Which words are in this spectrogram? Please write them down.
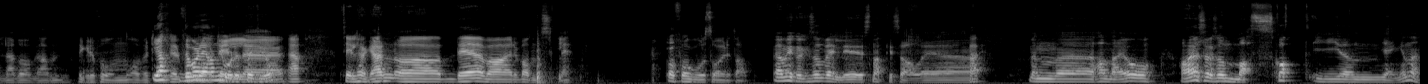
Eldar Vågan mikrofonen over til Ja, det var det han gjorde til, intervjuet. eh, Ja, til huggeren, og det var vanskelig å få gode svar ut av han. Han virka ikke sånn veldig snakkesalig. Nei. Men uh, han er jo Han er en slags sånn maskot i den gjengen. da.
